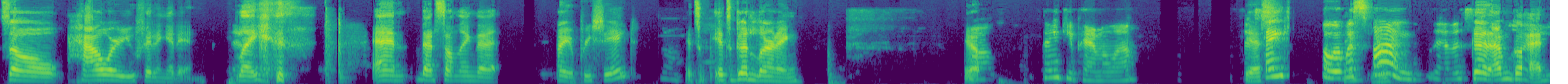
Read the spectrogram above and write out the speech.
so how are you fitting it in Yeah. like and that's something that i appreciate it's it's good learning Yeah. Well, thank you, Pamela. Yes. Thank you. It was Thank fun. Yeah, this Good, I'm glad.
